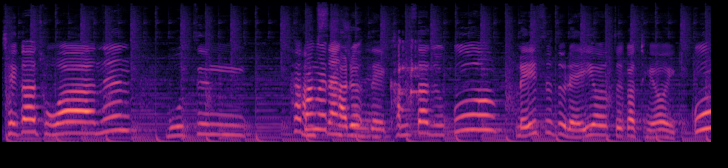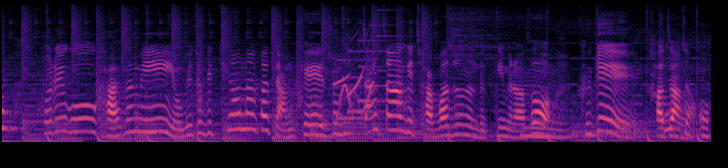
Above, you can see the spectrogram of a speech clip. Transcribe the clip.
제가 좋아하는 모든 사방을 가려 감싸주는. 네, 감싸주고 레이스도 레이어드가 되어 있고 그리고 가슴이 여기저기 튀어나가지 않게 좀 짱짱하게 잡아주는 느낌이라서 음. 그게 가장 진짜, 어,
